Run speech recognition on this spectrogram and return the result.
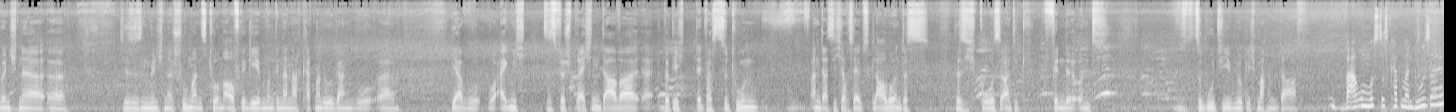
Münchner, äh, diesen Münchner Schumannsturm aufgegeben und bin dann nach Kathmandu gegangen, wo, äh, ja, wo, wo eigentlich das Versprechen da war, äh, wirklich etwas zu tun, an das ich auch selbst glaube und das, das ich großartig finde und so gut wie möglich machen darf. Warum muss das Kathmandu sein?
